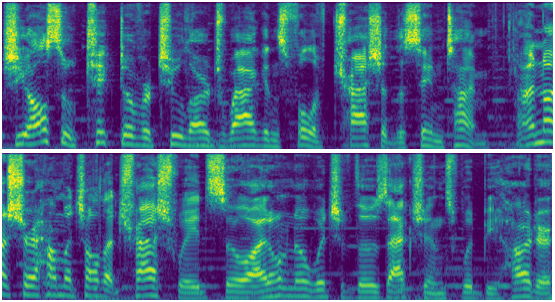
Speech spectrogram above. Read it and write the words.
She also kicked over two large wagons full of trash at the same time. I'm not sure how much all that trash weighed, so I don't know which of those actions would be harder.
